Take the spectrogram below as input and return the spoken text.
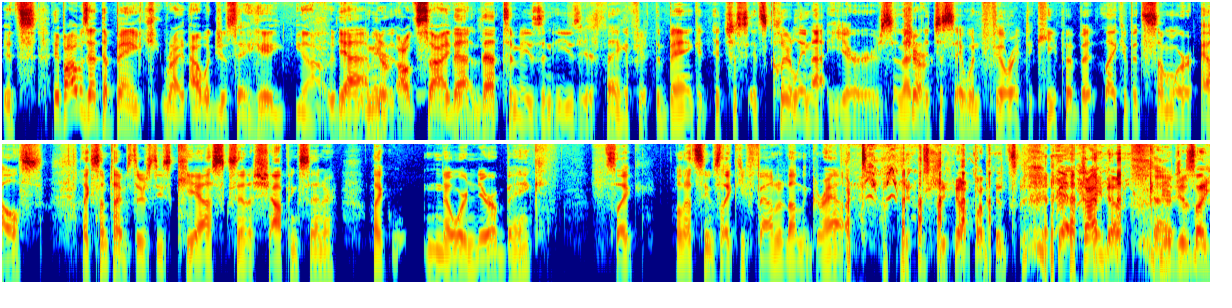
It's if I was at the bank, right? I would just say, hey, you know, if Yeah, I mean, you're outside. That and- that to me is an easier thing. If you're at the bank, it, it just it's clearly not yours, and that, Sure. it just it wouldn't feel right to keep it. But like if it's somewhere else, like sometimes there's these kiosks in a shopping center, like nowhere near a bank. It's like, well, that seems like you found it on the ground. yeah, but it's that kind of. You just like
